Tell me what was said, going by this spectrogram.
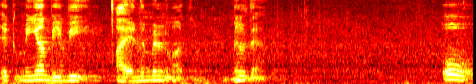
ਇੱਕ ਮੀਆਂ ਬੀਬੀ ਆਏ ਨੇ ਮਿਲਣ ਵਾਸਤੇ, ਮਿਲਦੇ ਉਹ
